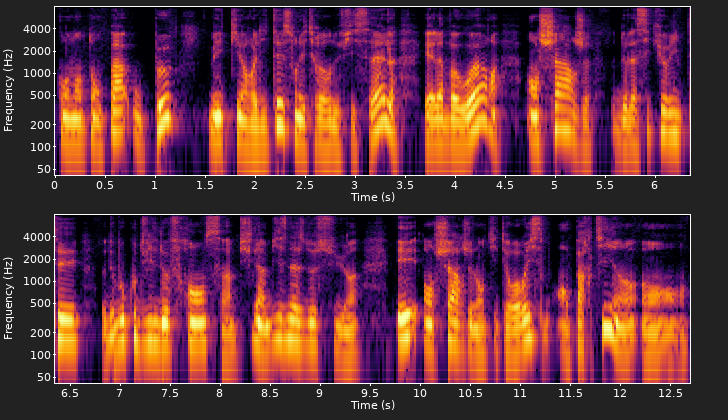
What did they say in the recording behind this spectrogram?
qu'on n'entend pas ou peu, mais qui en réalité sont les tireurs de ficelles. Et Alain Bauer, en charge de la sécurité de beaucoup de villes de France, hein, puisqu'il a un business dessus, hein, et en charge de l'antiterrorisme, en partie, hein, en,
